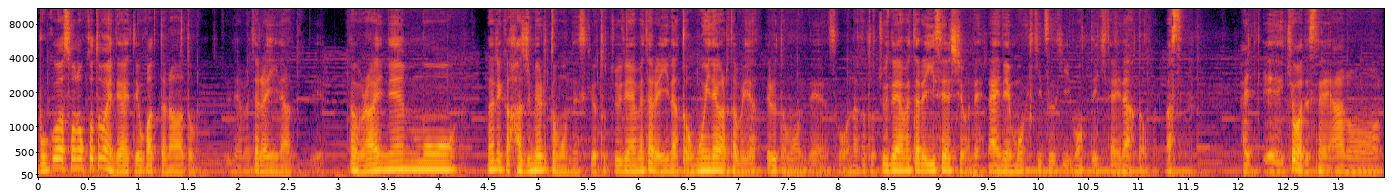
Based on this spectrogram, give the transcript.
僕はその言葉に出会えてよかったなと思って、やめたらいいなって。多分来年も何か始めると思うんですけど、途中でやめたらいいなと思いながら多分やってると思うんで、そう、なんか途中でやめたらいい精神をね、来年も引き続き持っていきたいなと思います。はい、えー、今日はですね、あの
